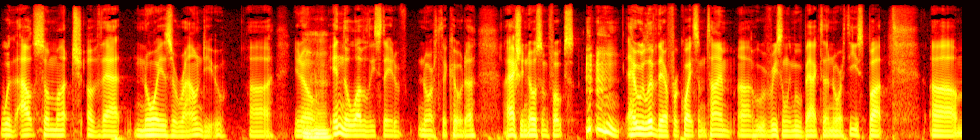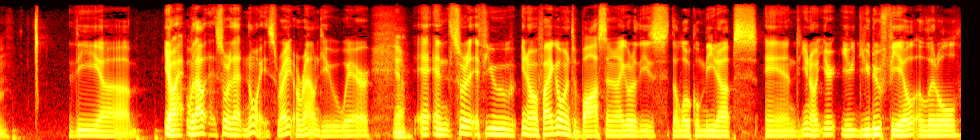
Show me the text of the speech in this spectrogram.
without so much of that noise around you uh, you know, mm-hmm. in the lovely state of North Dakota. I actually know some folks who lived there for quite some time uh, who have recently moved back to the Northeast. But um, the uh, you know, without sort of that noise right around you, where yeah, and, and, sort of if you you know if I go into Boston and I go to these the local meetups and you know you you you do feel a little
